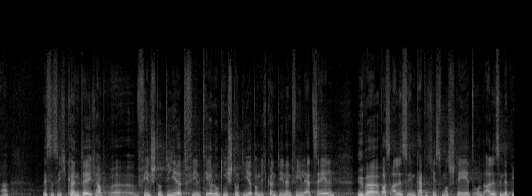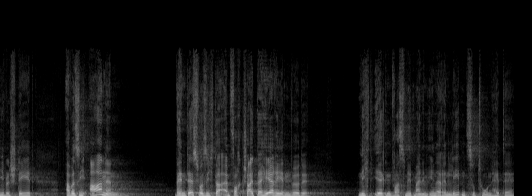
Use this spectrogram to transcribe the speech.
Ja, Wissen Sie, ich könnte, ich habe äh, viel studiert, viel Theologie studiert und ich könnte Ihnen viel erzählen über was alles im Katechismus steht und alles in der Bibel steht. Aber Sie ahnen, wenn das, was ich da einfach gescheit daherreden würde, nicht irgendwas mit meinem inneren Leben zu tun hätte,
